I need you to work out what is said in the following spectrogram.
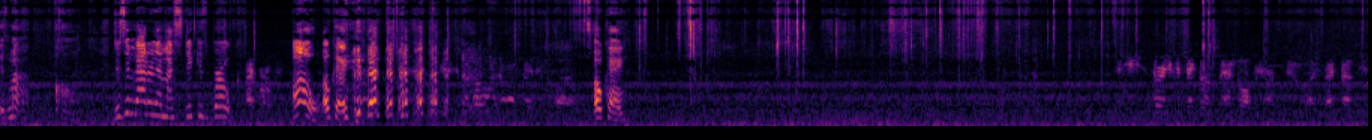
Is my oh does it matter that my stick is broke? I broke Oh, okay. okay. You can take, yeah. fit in the file. okay. And you, sir, you can take those ends off of yours too. I, I found you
